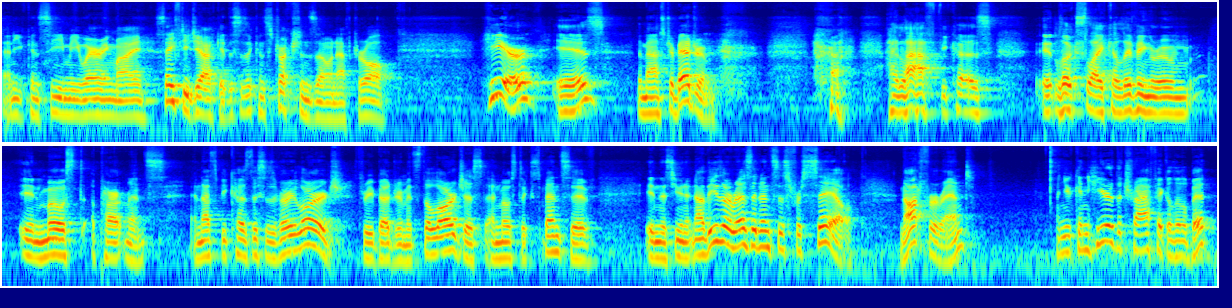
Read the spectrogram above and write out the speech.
And you can see me wearing my safety jacket. This is a construction zone after all. Here is the master bedroom. I laugh because it looks like a living room in most apartments. And that's because this is a very large three bedroom. It's the largest and most expensive in this unit. Now these are residences for sale, not for rent. And you can hear the traffic a little bit.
